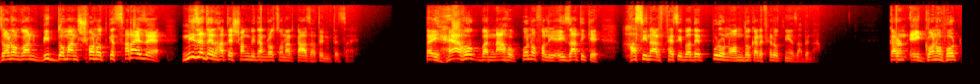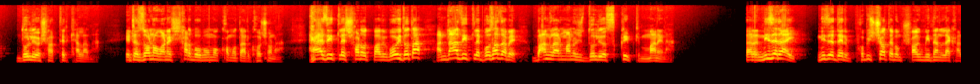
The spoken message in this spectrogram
জনগণ বিদ্যমান সনদকে ছাড়াই যায় নিজেদের হাতে সংবিধান রচনার কাজ হাতে নিতে চায়। তাই হ্যাঁ হোক বা না হোক, কোনো ফলে এই জাতিকে হাসিনার ফ্যাসিবাদের পুরনো অন্ধকারে ফেরত নিয়ে যাবে না। কারণ এই গণভোট দলীয় স্বার্থের খেলা না। এটা জনগণের সার্বভৌম ক্ষমতার ঘোষণা। হ্যাঁ জিতলে সনদ পাবে বৈধতা, আর না জিতলে বোঝা যাবে বাংলার মানুষ দলীয় স্ক্রিপ্ট মানে না। তারা নিজেরাই নিজেদের ভবিষ্যৎ এবং সংবিধান লেখার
